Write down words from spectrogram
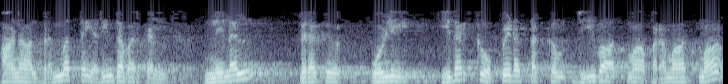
ஆனால் பிரம்மத்தை அறிந்தவர்கள் நிழல் பிறகு ஒளி இதற்கு ஒப்பிடத்தக்கும் ஜீவாத்மா பரமாத்மா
